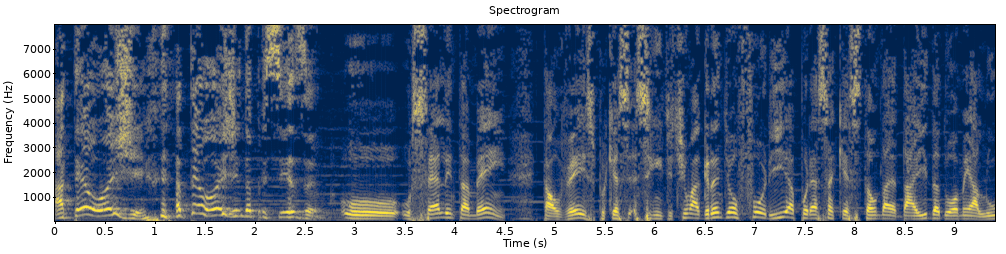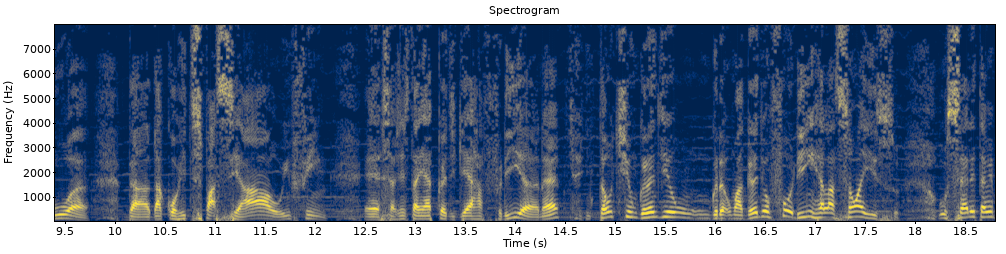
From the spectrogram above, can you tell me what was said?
Até hoje, até hoje ainda precisa. O, o também, talvez, porque é o seguinte, tinha uma grande euforia por essa questão da, da ida do homem à lua, da, da corrida espacial, enfim. É, se a gente está em época de Guerra Fria, né? Então tinha um grande, um, uma grande euforia em relação a isso. O Selling também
